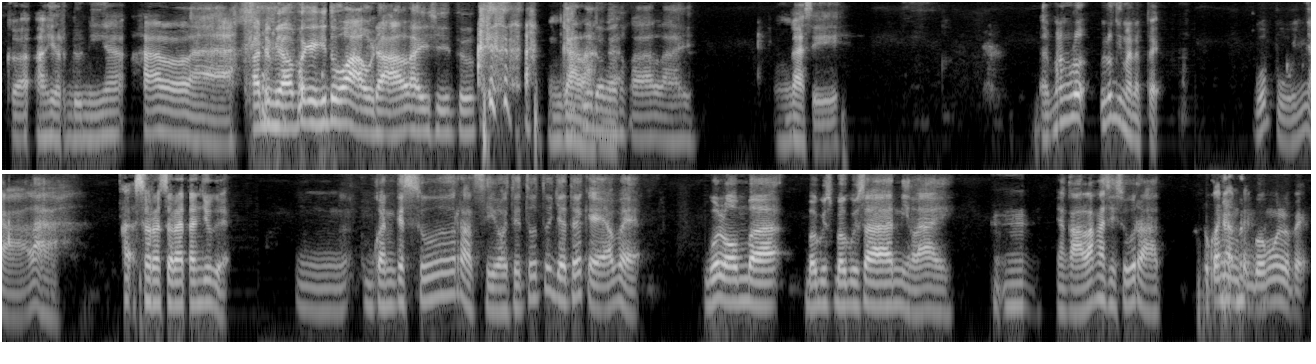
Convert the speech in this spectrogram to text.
ke akhir dunia halah Aduh, ya apa kayak gitu? Wah, udah alay sih itu. enggak lah udah enggak, masuk alay. enggak sih emang lu lu gimana pe Gue punya lah. Surat-suratan juga Hmm, bukan ke surat sih. Waktu itu tuh jatuhnya kayak apa ya? Gue lomba bagus-bagusan nilai. Yang kalah ngasih surat. Kan nyontek gue mulu, Pe.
